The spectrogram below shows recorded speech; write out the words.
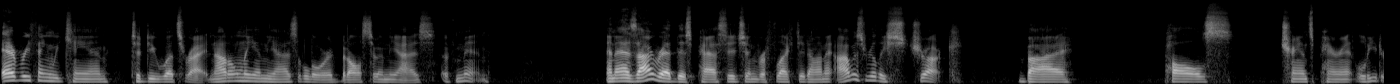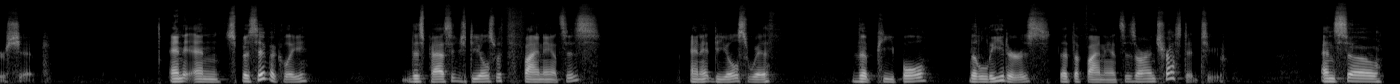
everything we can to do what's right, not only in the eyes of the Lord, but also in the eyes of men. And as I read this passage and reflected on it, I was really struck by Paul's transparent leadership. And, and specifically, this passage deals with finances, and it deals with the people the leaders that the finances are entrusted to. And so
